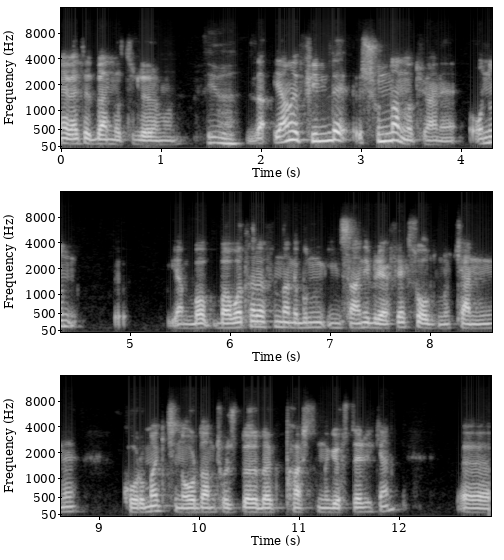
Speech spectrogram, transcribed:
Evet, evet ben de hatırlıyorum onu. Değil mi? Yani filmde şunu anlatıyor hani onun yani baba tarafından hani bunun insani bir refleks olduğunu kendini korumak için oradan çocukları bırakıp kaçtığını gösterirken e,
